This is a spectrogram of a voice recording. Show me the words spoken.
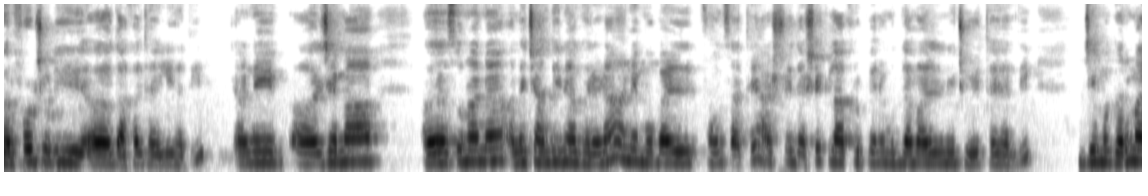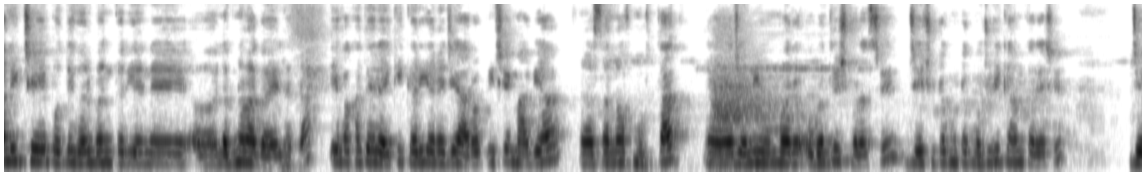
ગરફોડ ચોરી દાખલ થયેલી હતી. અને જેમાં સોનાના અને ચાંદીના ઘરેણાં અને મોબાઈલ ફોન સાથે આશરે દસેક લાખ રૂપિયાનો મુદ્દામાલની ચોરી થઈ હતી. જેમાં ઘર માલિક છે પોતે ઘર બંધ કરી અને લગ્નમાં ગયેલ હતા. એ વખતે રેકી કરી અને જે આરોપી છે માવ્યા સન ઓફ મુસ્તાક જેની ઉંમર ઓગણત્રીસ વર્ષ છે, જે છૂટક મૂટક મજૂરી કામ કરે છે, જે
